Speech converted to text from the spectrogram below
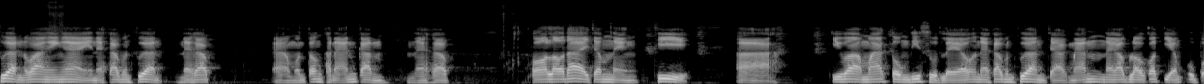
เพื่อนๆว่าง่าย ๆนะครับเพื่อนๆนะครับอ่ามันต้องขนานกันนะครับ พอเราได้ตำแหน่งที่อ่าที่ว่ามาร์กตรงที่สุดแล้วนะครับเพื่อนๆจากนั้นนะครับ เราก็เตรียมอุป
